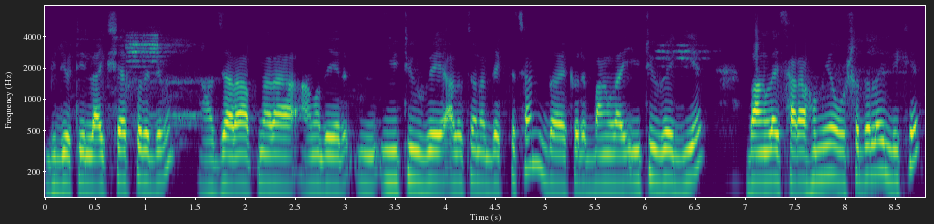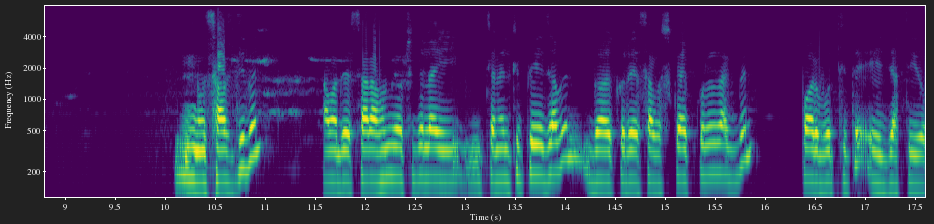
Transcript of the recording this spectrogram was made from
ভিডিওটি লাইক শেয়ার করে দেবেন। আর যারা আপনারা আমাদের ইউটিউবে আলোচনা দেখতে চান, দয়া করে বাংলা ইউটিউবে গিয়ে বাংলায় সারা হোমিও ঔষধালয় লিখে সার্চ দিবেন। আমাদের সারা হোমিও ঔষধালয় চ্যানেলটি পেয়ে যাবেন। দয়া করে সাবস্ক্রাইব করে রাখবেন। পরবর্তীতে এই জাতীয়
